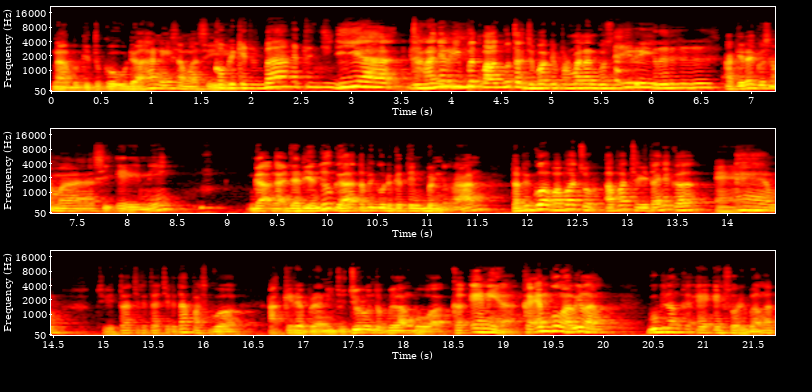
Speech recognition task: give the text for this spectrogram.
Nah begitu gue udahan nih sama si Complicated banget anjing. iya caranya ribet malah gue terjebak di permainan gue sendiri. Akhirnya gue sama si E ini nggak nggak jadian juga tapi gue deketin beneran. Tapi gue apa apa cur apa ceritanya ke M. M. Cerita cerita cerita pas gue akhirnya berani jujur untuk bilang bahwa ke E nih ya. Ke M gue nggak bilang. Gue bilang ke E eh sorry banget.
